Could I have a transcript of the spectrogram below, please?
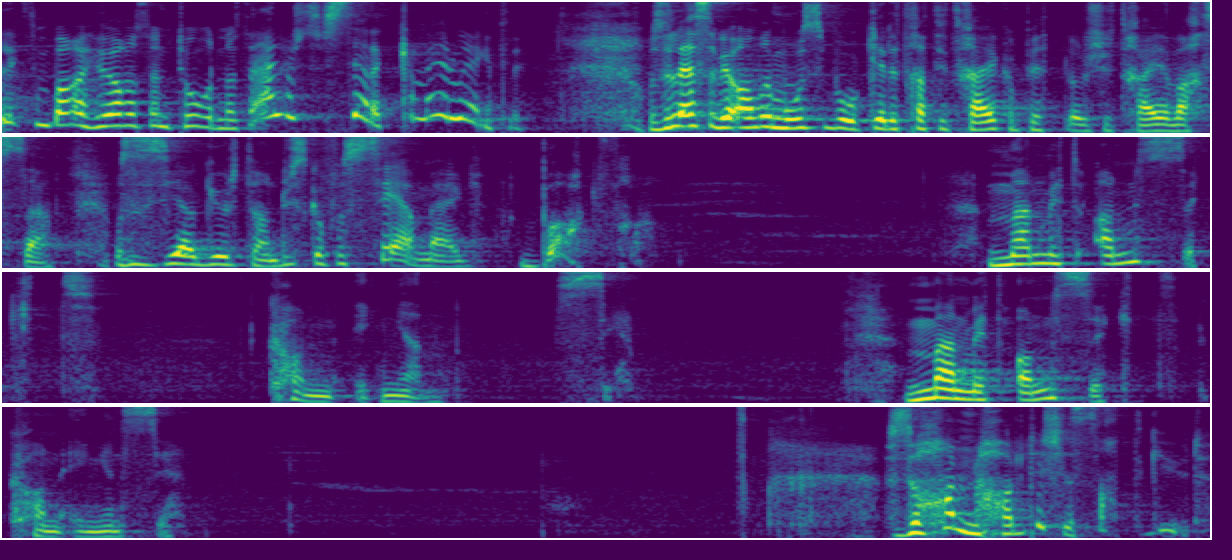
liksom bare, høre sånn torden. Og så, jeg har lyst til å se deg. Hvem er du egentlig? Og Så leser vi andre Mosebok i det 33. kapittelet og det 23. verset. Og så sier Gud til ham, du skal få se meg bakfra. Men mitt ansikt kan ingen se. Men mitt ansikt kan ingen se. Så han hadde ikke satt Gud.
